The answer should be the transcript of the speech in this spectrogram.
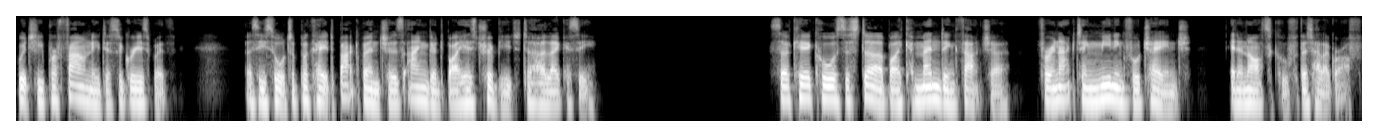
which he profoundly disagrees with as he sought to placate backbenchers angered by his tribute to her legacy. Sir Keir caused a stir by commending Thatcher for enacting meaningful change in an article for The Telegraph.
